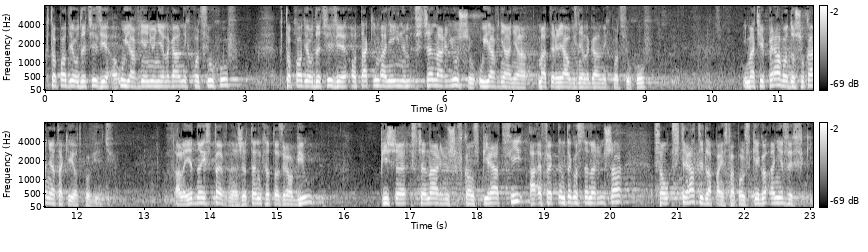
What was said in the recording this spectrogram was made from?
kto podjął decyzję o ujawnieniu nielegalnych podsłuchów, kto podjął decyzję o takim, a nie innym scenariuszu ujawniania materiałów z nielegalnych podsłuchów. I macie prawo do szukania takiej odpowiedzi. Ale jedno jest pewne, że ten, kto to zrobił, pisze scenariusz w konspiracji, a efektem tego scenariusza są straty dla państwa polskiego, a nie zyski.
